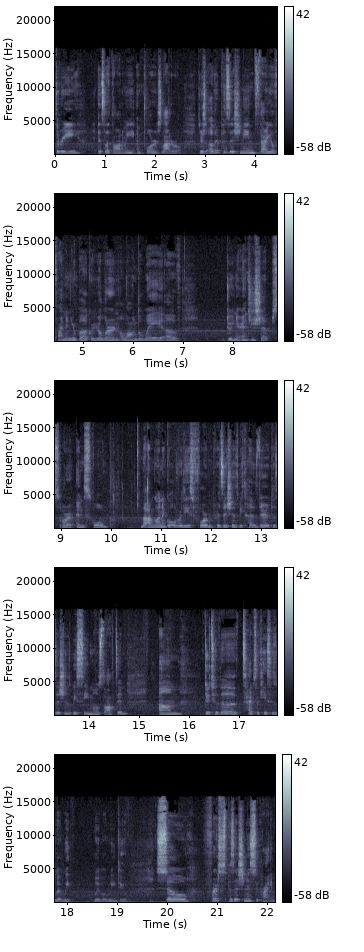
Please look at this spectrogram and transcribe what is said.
three is lithotomy, and four is lateral. There's other positionings that you'll find in your book or you'll learn along the way of doing your internships or in school. But I'm going to go over these four positions because they're the positions we see most often. Um, due to the types of cases that we what we do. So first position is supine.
